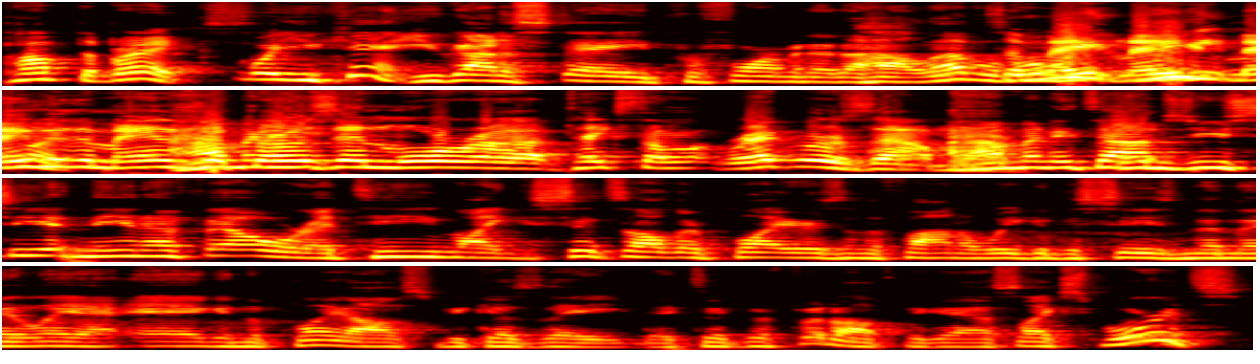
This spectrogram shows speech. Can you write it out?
pump the brakes? Well, you can't. You got to stay performing at a high level. So may, we- maybe we- maybe look, the manager how many- throws in more, uh, takes the regulars out more. How many times do you see it in the NFL where a team like sits all their players in the final week of the season, then they lay an egg in the playoffs because they they took their foot off the gas? Like sports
